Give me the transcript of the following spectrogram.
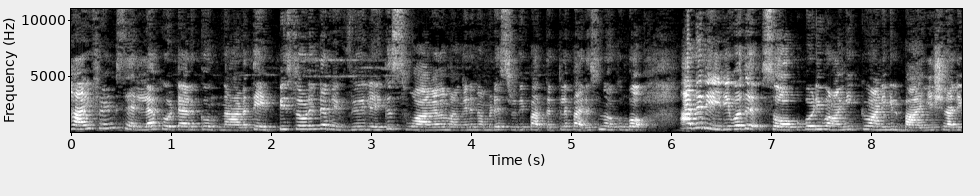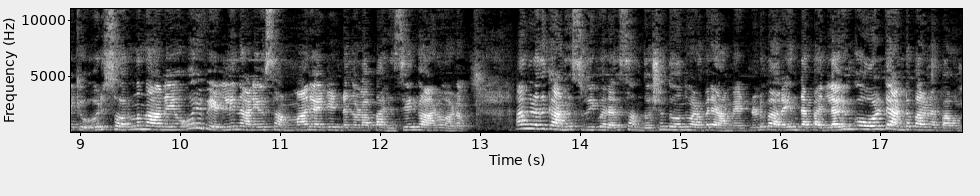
ഹായ് ഫ്രണ്ട്സ് എല്ലാ കൂട്ടുകാർക്കും നാളത്തെ എപ്പിസോഡിന്റെ റിവ്യൂയിലേക്ക് സ്വാഗതം. അങ്ങനെ നമ്മുടെ ശ്രുതി പത്രത്തിലെ പരസ്യം നോക്കുമ്പോൾ അതിൽ ഇരുപത് സോപ്പ് പൊടി വാങ്ങിക്കുവാണെങ്കിൽ ഭാഗ്യശാലിക്ക് ഒരു സ്വർണ നാണയോ ഒരു വെള്ളി നാണയോ സമ്മാനമായിട്ട് ഉണ്ടെന്നുള്ള ആ പരസ്യം കാണുവാണ്. അങ്ങനെ അത് കാണുന്ന സ്ത്രീക്ക് വരാതെ സന്തോഷം തോന്നുവാണ് അപ്പൊ രാമേട്ടനോട് പറയുന്നുണ്ട് അപ്പൊ എല്ലാവരും ഗോൾഡ് ആണ് പറയുന്നത് അപ്പൊ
